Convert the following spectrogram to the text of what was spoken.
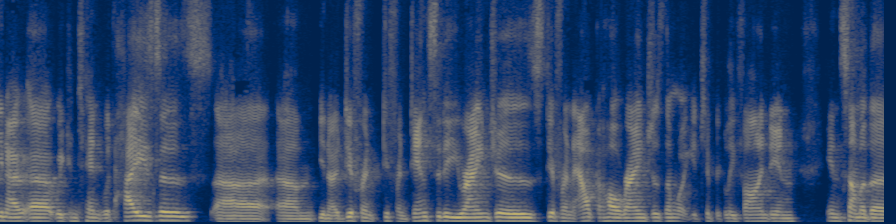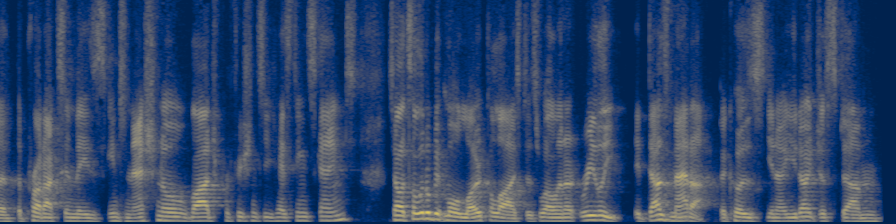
you know uh, we contend with hazes, uh, um, you know, different different density ranges, different alcohol ranges than what you typically find in in some of the the products in these international large proficiency testing schemes. So it's a little bit more localized as well, and it really it does matter because you know you don't just um,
